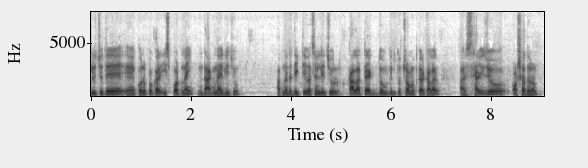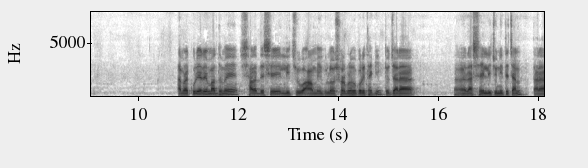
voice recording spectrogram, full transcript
লিচুতে কোনো প্রকার স্পট নাই, দাগ নাই লিচু। আপনারা দেখতেই পাচ্ছেন, লিচুর কালারটা একদম কিন্তু চমৎকার কালার আর সাইজও অসাধারণ। আমরা কুরিয়ারের মাধ্যমে সারা দেশে লিচু, আম এগুলো সরবরাহ করে থাকি। তো যারা রাজশাহীর লিচু নিতে চান, তারা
